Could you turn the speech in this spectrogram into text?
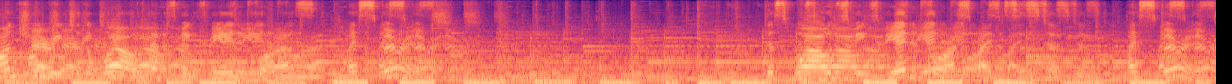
Contrary to the world that has been created for us by Spirit. This world is being created for us by the system, by Spirit.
